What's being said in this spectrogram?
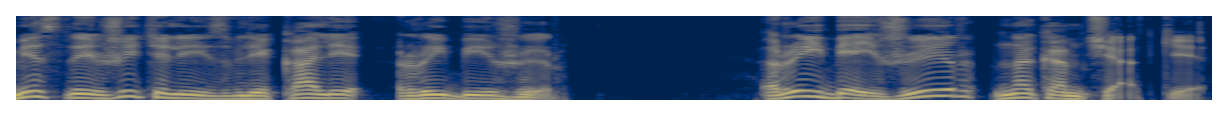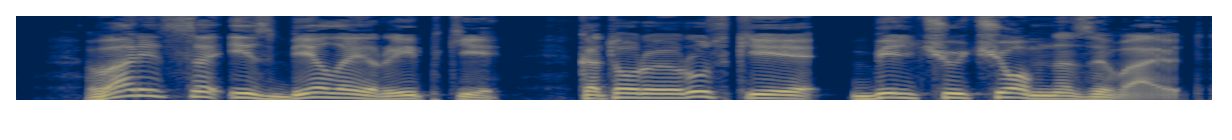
местные жители извлекали рыбий жир. Рыбий жир на Камчатке варится из белой рыбки, которую русские бельчучом называют,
